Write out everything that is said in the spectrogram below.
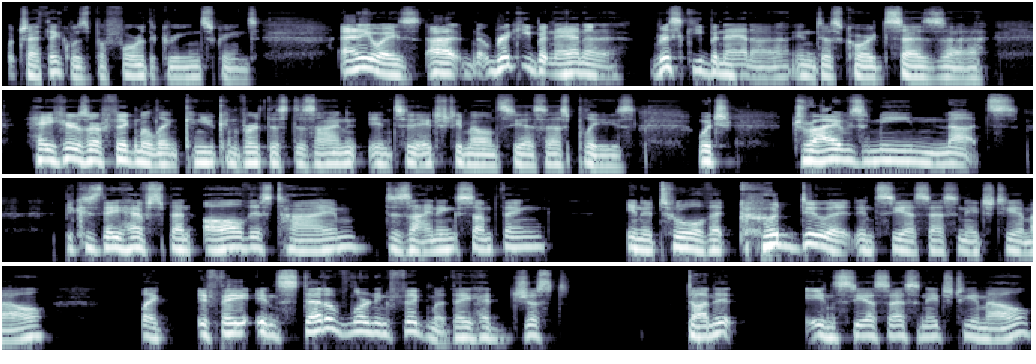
which I think was before the green screens. Anyways, uh, Ricky Banana, Risky Banana in Discord says, uh, "Hey, here's our Figma link. Can you convert this design into HTML and CSS, please?" Which drives me nuts because they have spent all this time designing something in a tool that could do it in CSS and HTML. Like if they instead of learning Figma, they had just done it in CSS and HTML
